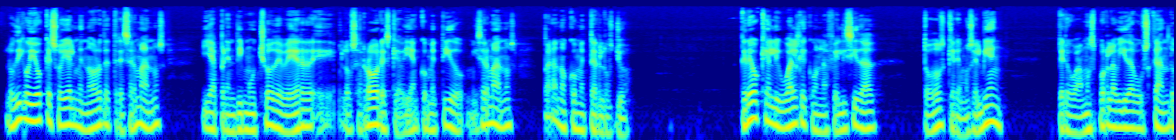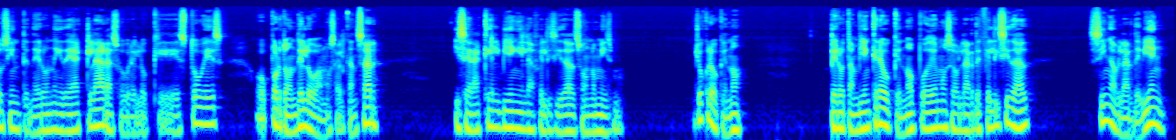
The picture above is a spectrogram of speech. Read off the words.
lo digo yo que soy el menor de tres hermanos y aprendí mucho de ver eh, los errores que habían cometido mis hermanos para no cometerlos yo. Creo que al igual que con la felicidad, todos queremos el bien, pero vamos por la vida buscando sin tener una idea clara sobre lo que esto es o por dónde lo vamos a alcanzar. ¿Y será que el bien y la felicidad son lo mismo? Yo creo que no. Pero también creo que no podemos hablar de felicidad sin hablar de bien,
